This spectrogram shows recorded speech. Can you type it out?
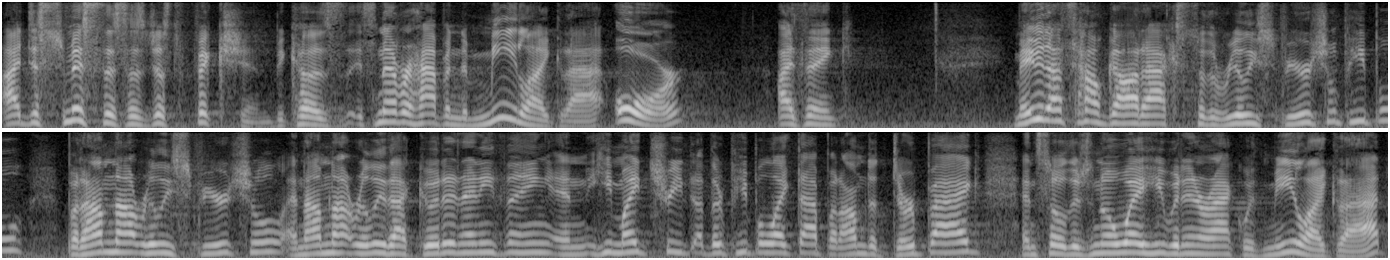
I dismiss this as just fiction because it's never happened to me like that. Or I think, Maybe that's how God acts to the really spiritual people, but I'm not really spiritual and I'm not really that good at anything. And He might treat other people like that, but I'm the dirtbag. And so there's no way He would interact with me like that.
